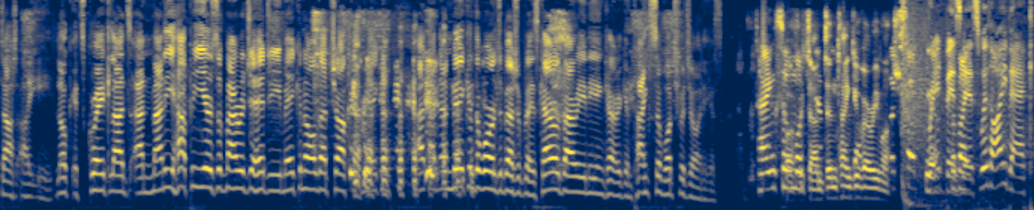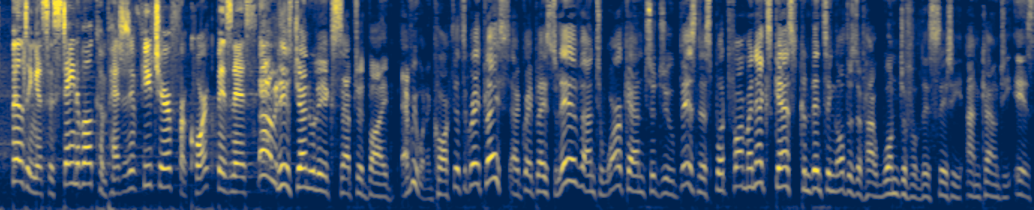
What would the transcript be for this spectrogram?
Dot IE. Look, it's great, lads, and many happy years of marriage ahead of you, making all that chocolate making, and, and, and making the world a better place. Carol Barry and Ian Kerrigan, thanks so much for joining us. Thanks so Perfect, much, Jonathan. Thank you very much. Red Business with IBEC, building a sustainable, competitive future for Cork business. Now, it is generally accepted by everyone in Cork that it's a great place, a great place to live and to work and to do business. But for my next guest, convincing others of how wonderful this city and county is,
